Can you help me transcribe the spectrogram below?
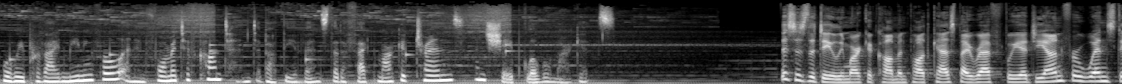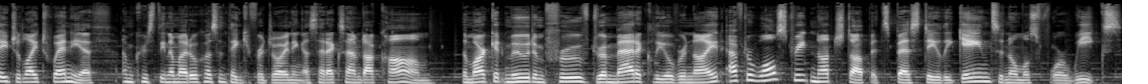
where we provide meaningful and informative content about the events that affect market trends and shape global markets. This is the Daily Market Comment podcast by Raf Boyadjian for Wednesday, July 20th. I'm Christina Marujos, and thank you for joining us at XM.com. The market mood improved dramatically overnight after Wall Street notched up its best daily gains in almost four weeks.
